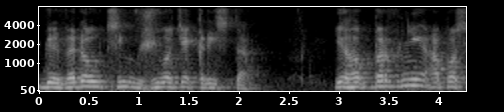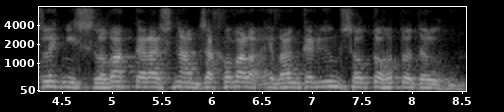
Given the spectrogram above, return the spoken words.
byl vedoucím v životě Krista. Jeho první a poslední slova, která nám zachovala evangelium, jsou tohoto druhu.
